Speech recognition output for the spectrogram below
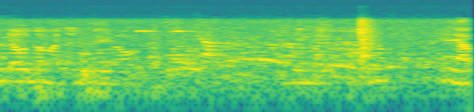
Hello naman, ano? Hindi malupit. Hello?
